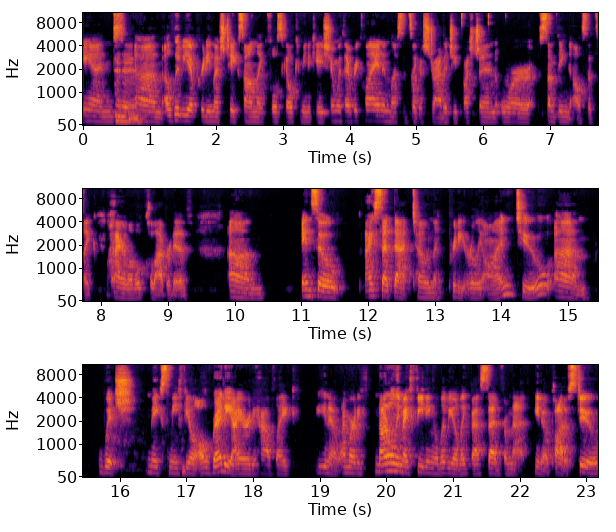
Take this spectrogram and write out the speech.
and mm-hmm. um, olivia pretty much takes on like full scale communication with every client unless it's like a strategy question or something else that's like higher level collaborative um, and so i set that tone like pretty early on too um, which makes me feel already i already have like you know i'm already not only am i feeding olivia like beth said from that you know pot of stew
